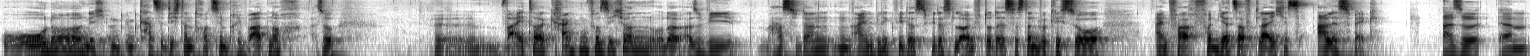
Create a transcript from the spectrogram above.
oder nicht. Und, und kannst du dich dann trotzdem privat noch, also äh, weiter krankenversichern? Oder also wie hast du dann einen Einblick, wie das, wie das läuft? Oder ist es dann wirklich so einfach von jetzt auf gleich ist alles weg? Also ähm,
